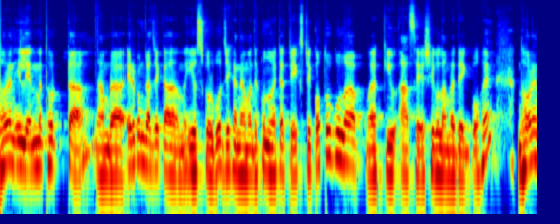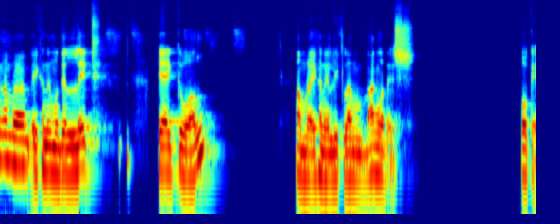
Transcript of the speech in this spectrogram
ধরেন এই লেন্থ মেথডটা আমরা এরকম কাজে ইউজ করব, যেখানে আমাদের কোনো একটা টেক্সটে কতগুলা কিউ আছে, সেগুলো আমরা দেখব হ্যাঁ? ধরেন আমরা এখানের মধ্যে লেট এ ইকুয়াল আমরা এখানে লিখলাম বাংলাদেশ। ওকে,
